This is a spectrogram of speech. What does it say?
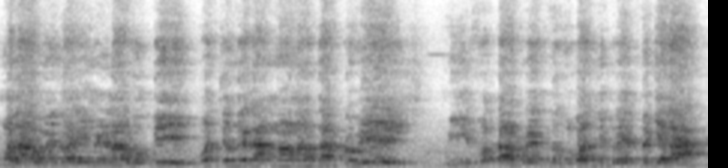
मला उमेदवारी मिळणार होती. पण चंद्रकांत नानाचा प्रवेश. मी स्वतः प्रयत्न सुभाषने प्रयत्न केला.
